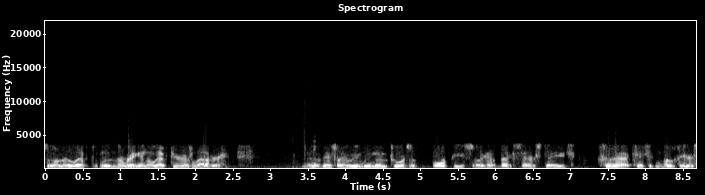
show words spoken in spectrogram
So the left, the ring in the left ear is louder. And eventually we, we moved towards a four piece, so I got back center stage. So now I catch it in both ears.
